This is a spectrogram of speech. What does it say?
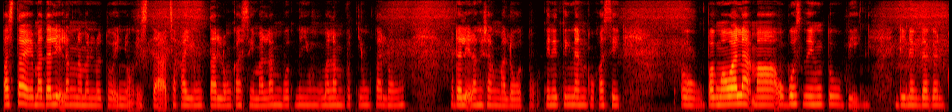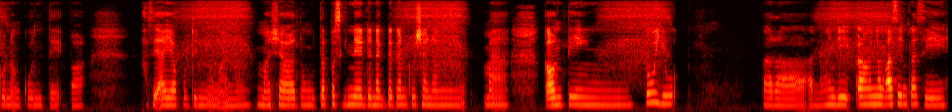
Basta eh madali lang naman lutuin yung isda at saka yung talong kasi malambot na yung malambot yung talong. Madali lang siyang maluto. Tinitingnan ko kasi o pag mawala, maubos na yung tubig, dinagdagan ko ng konti pa. Kasi ayaw ko din yung ano, masyadong, tapos dinagdagan ko siya ng ma, kaunting tuyo para ano, hindi, ang yung asin kasi,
